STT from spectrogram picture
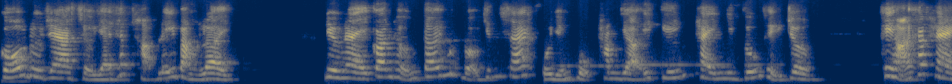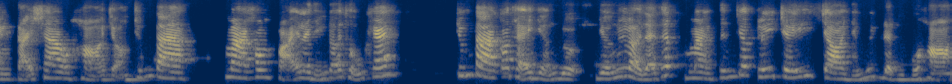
cố đưa ra sự giải thích hợp lý bằng lời. Điều này có ảnh hưởng tới mức độ chính xác của những cuộc thăm dò ý kiến hay nghiên cứu thị trường. Khi hỏi khách hàng tại sao họ chọn chúng ta mà không phải là những đối thủ khác, chúng ta có thể nhận được những lời giải thích mang tính chất lý trí cho những quyết định của họ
